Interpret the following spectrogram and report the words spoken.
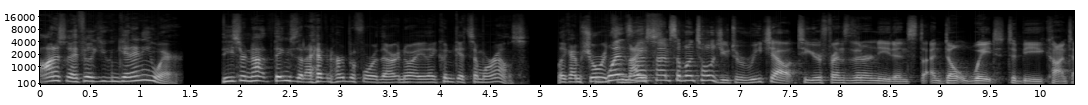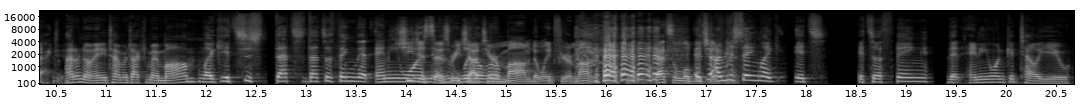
honestly I feel like you can get anywhere. These are not things that I haven't heard before that no, I couldn't get somewhere else. Like I'm sure it's When's the last time someone told you to reach out to your friends that are in need and, st- and don't wait to be contacted? I don't know. Anytime I talk to my mom, like it's just that's that's a thing that anyone. She just says reach out to your mom. Don't wait for your mom to talk to you. That's a little bit. I'm just saying, like it's it's a thing that anyone could tell you.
